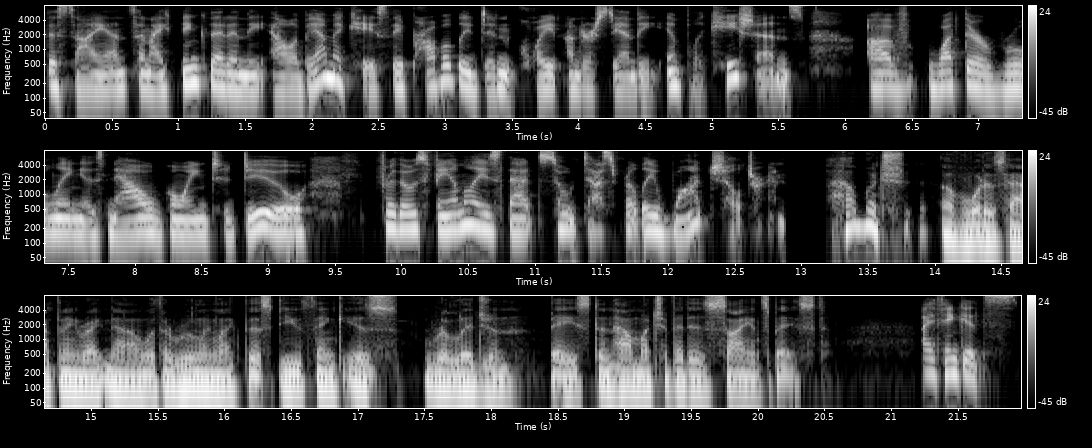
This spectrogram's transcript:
the science. And I think that in the Alabama case, they probably didn't quite understand the implications of what their ruling is now going to do for those families that so desperately want children. How much of what is happening right now with a ruling like this do you think is religion? Based and how much of it is science based? I think it's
